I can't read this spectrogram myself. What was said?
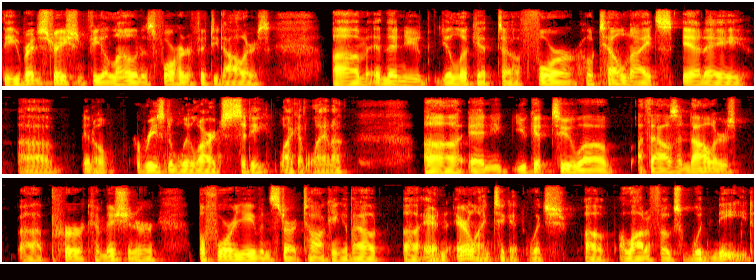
the registration fee alone is four hundred fifty dollars, um, and then you you look at uh, four hotel nights in a uh, you know a reasonably large city like Atlanta, uh, and you you get to uh, thousand dollars uh, per commissioner before you even start talking about uh, an airline ticket, which uh, a lot of folks would need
